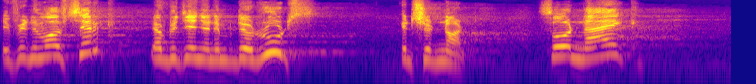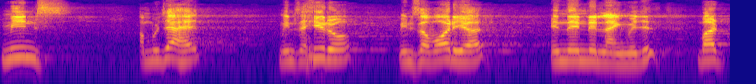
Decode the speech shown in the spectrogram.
If it involves shirk, you have to change your name. Your roots, it should not. So Naik means a mujahid, means a hero, means a warrior in the Indian languages. But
